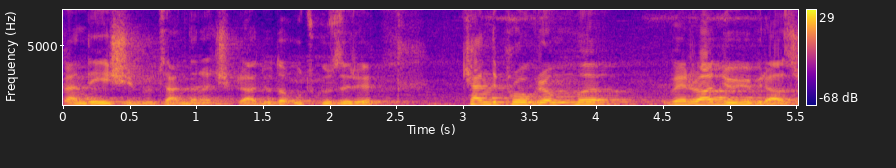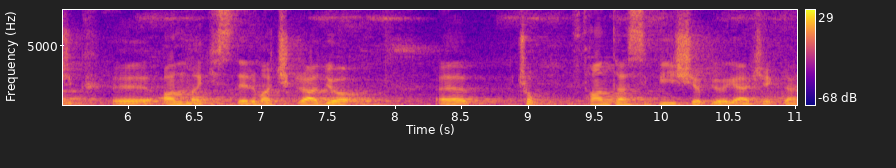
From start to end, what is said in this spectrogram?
Ben de Yeşil Bülten'den Açık Radyo'da Utku Zırı. Kendi programımı ve radyoyu birazcık e, anmak isterim. Açık Radyo e, çok fantastik bir iş yapıyor gerçekten.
